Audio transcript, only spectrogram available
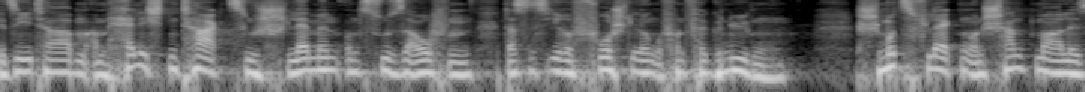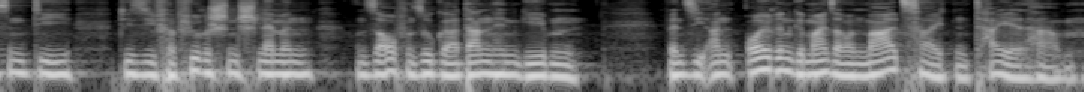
gesät haben, am helllichten Tag zu schlemmen und zu saufen. Das ist ihre Vorstellung von Vergnügen. Schmutzflecken und Schandmale sind die die sie verführerischen Schlemmen und Saufen sogar dann hingeben, wenn sie an euren gemeinsamen Mahlzeiten teilhaben.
